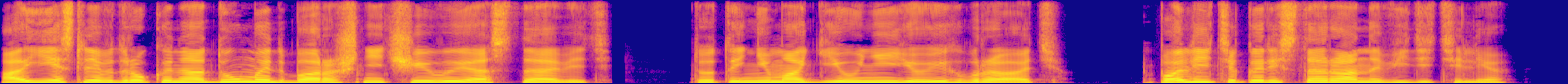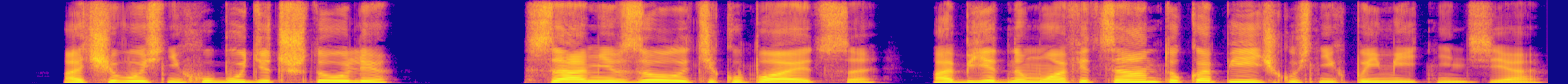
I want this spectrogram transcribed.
А если вдруг и надумает барышне чаевые оставить, то ты не моги у нее их брать. Политика ресторана, видите ли. А чего с них убудет, что ли? Сами в золоте купаются, а бедному официанту копеечку с них поиметь нельзя.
